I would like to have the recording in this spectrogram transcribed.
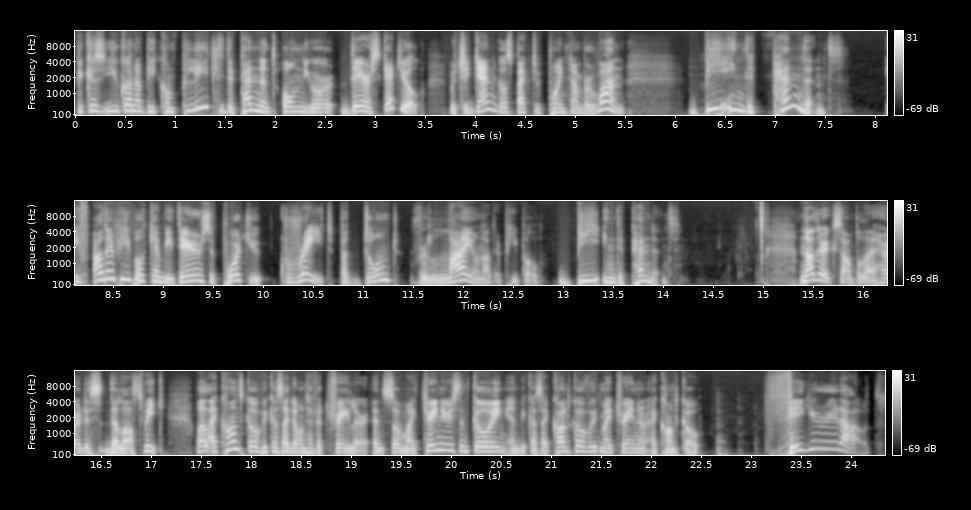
because you're going to be completely dependent on your their schedule, which again goes back to point number 1. Be independent. If other people can be there and support you, great, but don't rely on other people. Be independent. Another example I heard is the last week. Well, I can't go because I don't have a trailer. And so my trainer isn't going. And because I can't go with my trainer, I can't go. Figure it out.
